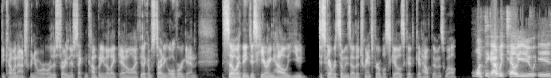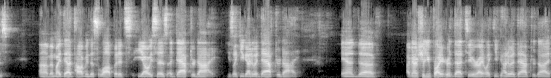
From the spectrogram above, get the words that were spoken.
become an entrepreneur, or they're starting their second company. They're like, you know, I feel like I'm starting over again. So I think just hearing how you discovered some of these other transferable skills could could help them as well. One thing I would tell you is, um, and my dad taught me this a lot, but it's he always says adapt or die. He's like, you got to adapt or die. And uh, I mean, I'm sure you've probably heard that too, right? Like you've got to adapt or die.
